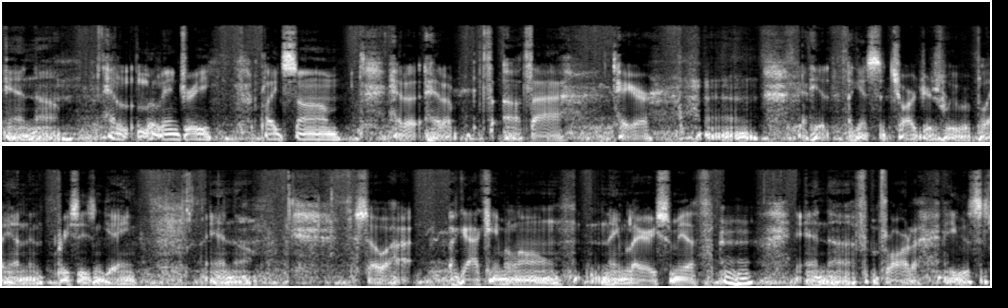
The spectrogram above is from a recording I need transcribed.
and um, had a little injury, played some, had a had a th- uh, thigh tear, and got hit against the Chargers. We were playing in a preseason game, and. Uh, So I, a guy came along named Larry Smith, mm-hmm. and uh, from Florida. He was this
